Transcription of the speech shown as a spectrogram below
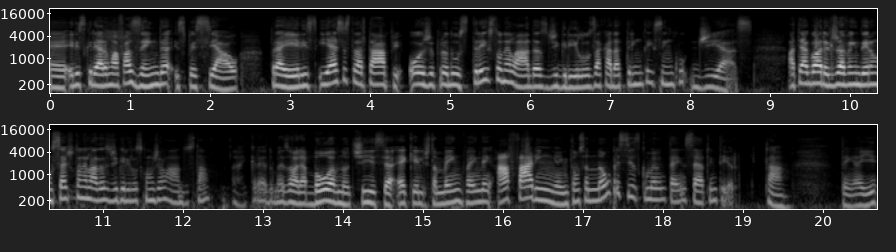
É, eles criaram uma fazenda especial para eles e essa startup hoje produz 3 toneladas de grilos a cada 35 dias. Até agora, eles já venderam 7 toneladas de grilos congelados, tá? Ai, credo, mas olha, a boa notícia é que eles também vendem a farinha, então você não precisa comer o inseto inteiro. Tá. Tem aí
